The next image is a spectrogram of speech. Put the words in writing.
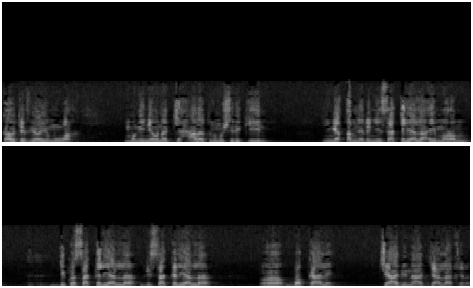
kawteef yooyu mu wax mu ngi ñëw nag ci xaalatul mushrikiin ñi nga xam ne dañuy sàkkal yàlla ay morom di ko sàkkal yàlla di sàkkal yàlla euh, bokkaale ci àddina ak ci àllaaxira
